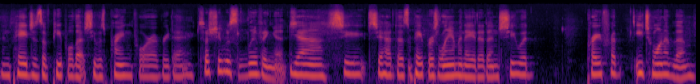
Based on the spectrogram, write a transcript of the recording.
and pages of people that she was praying for every day. so she was living it. Yeah, she she had those papers laminated, and she would pray for each one of them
